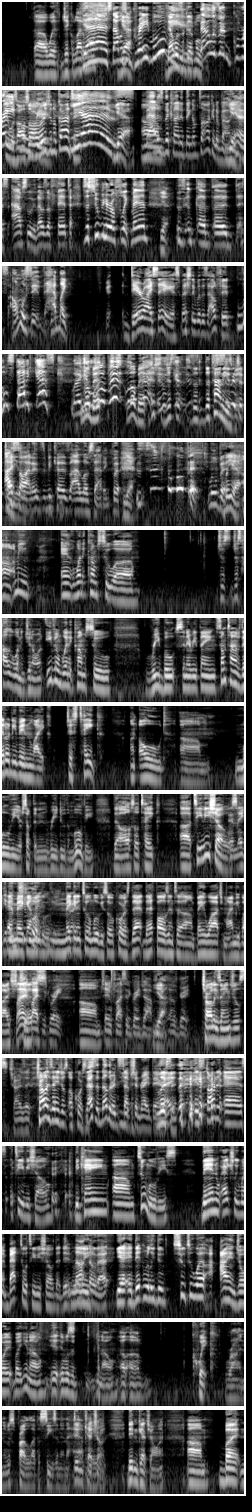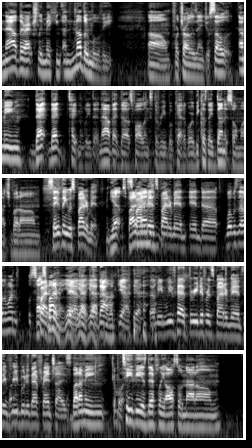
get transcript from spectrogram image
uh, with Jacob Latimore. Yes, that was Yeah. a great movie. That was a good movie. That was a great. It was also movie. original content. Yes. Yeah, that um, is the kind of thing I'm talking about. Yeah. Yes, absolutely. That was a fantastic. It's a superhero flick, man. Yeah. It's, uh, uh, it's almost it had like. Dare I say, especially with his outfit, a little static esque, like Little a bit. little bit, a Little little bit. bit. Just- was just the- the- the tiniest bit. I Tiniest saw bit. it. It's because I love static, but Yeah. just a little bit, a little bit. But yeah, uh, I mean, and when it comes to uh, just just Hollywood in general, even when it comes to reboots and everything, sometimes they don't even like just take an old um, movie or something and redo the movie. They'll also take uh, TV shows And make it make into a movie. make Right. it into a movie. So of course that that falls into um, Baywatch, Miami Vice, My Chips, advice is great. Um, Jamie Foxx did a great job. Yeah. that was great. Charlie's Angels. Charles, Charlie's Angels, of course. that's another Inception right there. Listen, right? it started as a TV show, became um, two movies, then actually went back to a TV show that didn't Did not really know that. Yeah, it didn't really do too too well. I, I enjoyed it, but you know, it, it was a you know a, a quick run. It was probably like a season and a half. Didn't catch maybe. on. Didn't catch on. Um, but now they're actually making another movie um, for Charlie's Angels. So I mean that that technically that now that does fall into the reboot category because they've done it so much. But um, Same thing with Spider Man. yeah, Spider Spider-Man, Spider Man, and uh, what was the other one? Spider-Man, yeah, yeah, that, yeah. That, that Uh, one, yeah, yeah. I mean, we've had three different Spider Mans. They've rebooted that franchise. But I mean, Come on. TV is definitely also not um,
